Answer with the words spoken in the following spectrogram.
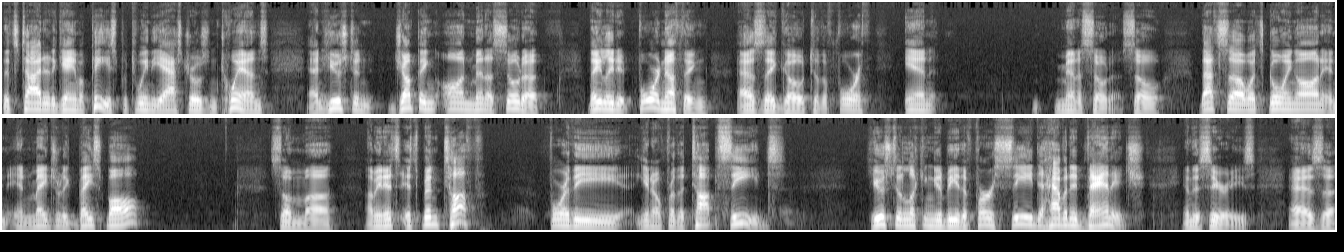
that's tied at a game apiece between the Astros and Twins, and Houston jumping on Minnesota. They lead it 4 0 as they go to the fourth in Minnesota. So that's uh, what's going on in, in Major League Baseball. Some, uh, I mean, it's it's been tough for the you know for the top seeds. Houston looking to be the first seed to have an advantage in the series as uh,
